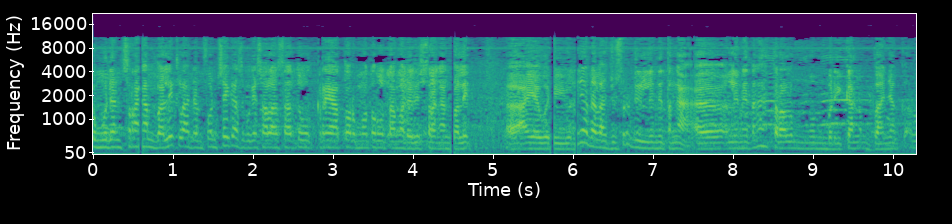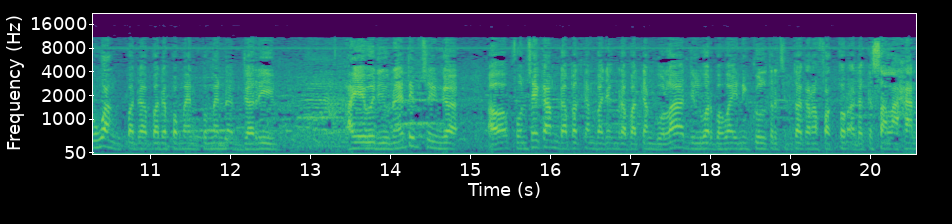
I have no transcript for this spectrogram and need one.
kemudian serangan baliklah dan Fonseca sebagai salah satu kreator motor utama dari serangan balik uh, Ayubari United. Ini adalah justru di lini tengah. Eh, lini tengah terlalu memberikan banyak ruang pada pada pemain-pemain dari Ayewadi United sehingga uh, Fonseca mendapatkan banyak mendapatkan bola di luar bahwa ini gol tercipta karena faktor ada kesalahan,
